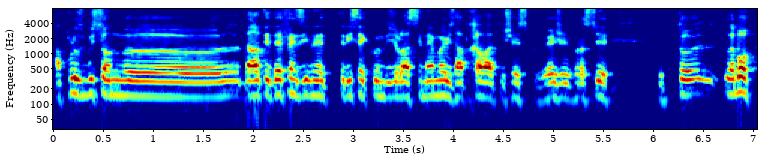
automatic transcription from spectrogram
a plus by som uh, dal tie defenzívne 3 sekundy, že vlastne nemôžeš zapchávať tú šesku, vieš, že proste to, lebo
